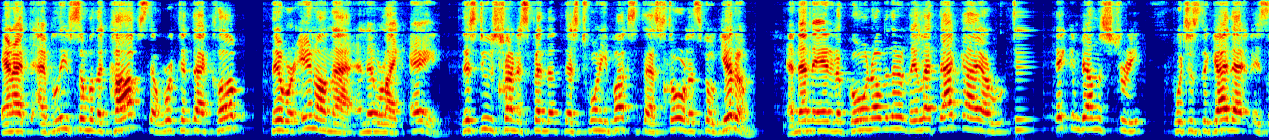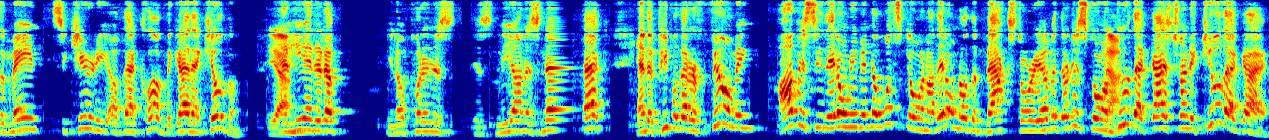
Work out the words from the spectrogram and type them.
And I, I believe some of the cops that worked at that club they were in on that, and they were like, "Hey, this dude's trying to spend this twenty bucks at that store. Let's go get him." And then they ended up going over there. They let that guy uh, take him down the street, which is the guy that is the main security of that club, the guy that killed him. Yeah. And he ended up, you know, putting his, his knee on his neck. And the people that are filming, obviously, they don't even know what's going on. They don't know the backstory of it. They're just going, No. dude, that guy's trying to kill that guy.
